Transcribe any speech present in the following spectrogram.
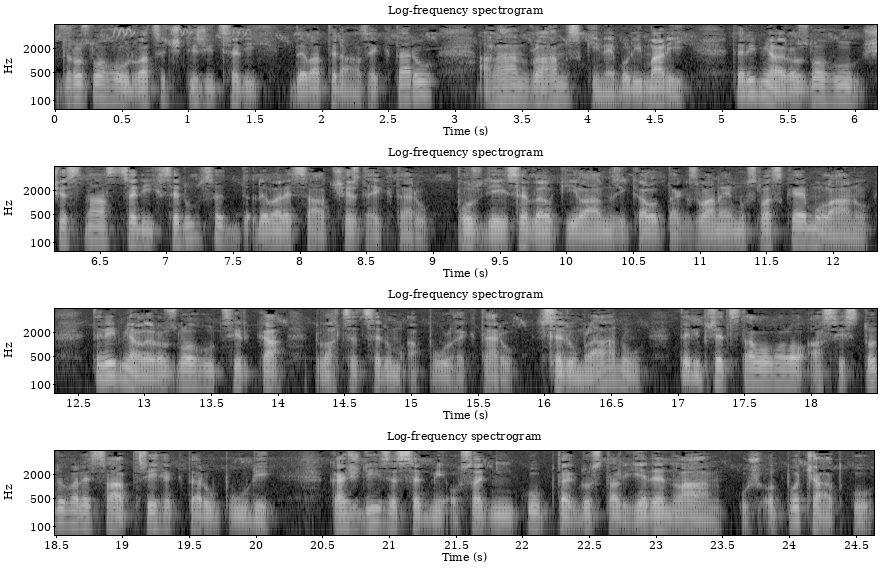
s rozlohou 24,19 hektarů a lán vlámský, neboli malý, který měl rozlohu 16,796 hektarů. Později se velký Velký lán říkalo takzvanému Sleskému lánu, který měl rozlohu cirka 27,5 hektaru. Sedm lánů tedy představovalo asi 193 hektarů půdy. Každý ze sedmi osadníků tak dostal jeden lán. Už od počátku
